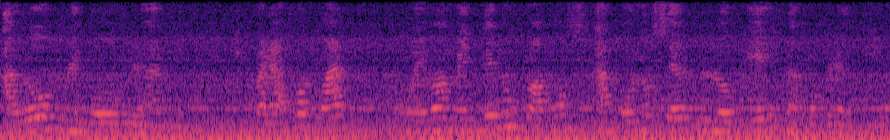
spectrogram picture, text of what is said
al hombre cooperario y para formar nuevamente nos vamos a conocer lo que es la cooperativa.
